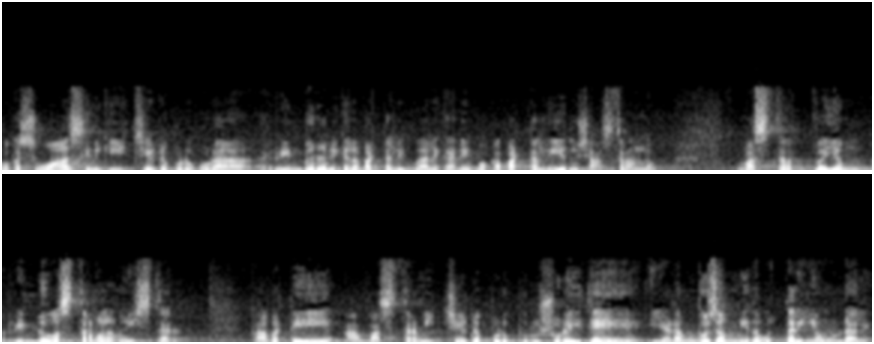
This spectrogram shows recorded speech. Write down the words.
ఒక సువాసినికి ఇచ్చేటప్పుడు కూడా రెండు రవికల బట్టలు ఇవ్వాలి కానీ ఒక బట్ట లేదు శాస్త్రంలో. వస్త్రద్వయం రెండు వస్త్రములను ఇస్తారు. కాబట్టి ఆ వస్త్రం ఇచ్చేటప్పుడు పురుషుడైతే ఎడంభుజం మీద ఉత్తరీయం ఉండాలి.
